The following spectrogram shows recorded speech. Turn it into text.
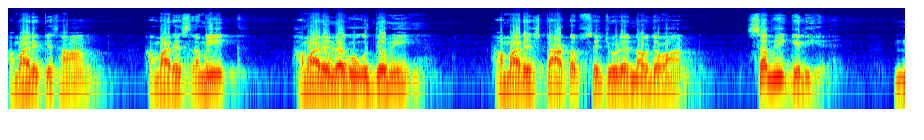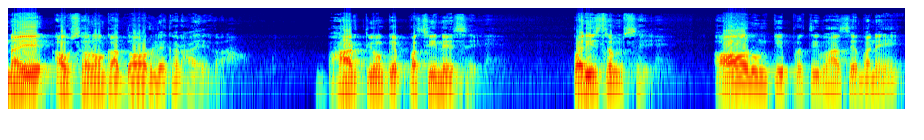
हमारे किसान, हमारे श्रमिक, हमारे लघु उद्यमी, हमारे स्टार्टअप से जुड़े नौजवान, सभी के लिए नए अवसरों का दौर लेकर आएगा। भारतीयों के पसीने से, परिश्रम से और उनकी प्रतिभा से बने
